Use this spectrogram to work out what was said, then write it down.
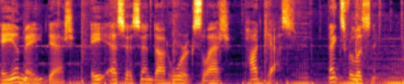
ama-assn.org slash podcasts. Thanks for listening.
